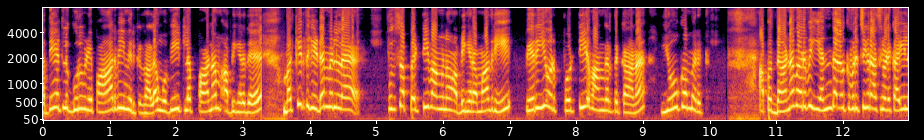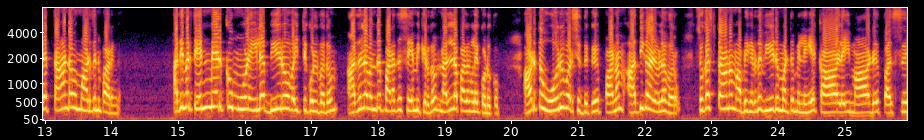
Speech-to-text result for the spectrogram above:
அதே இடத்துல குருவுடைய பார்வையும் இருக்கிறதுனால உங்க வீட்டுல பணம் அப்படிங்கிறது வைக்கிறதுக்கு இடம் இல்ல புதுசா பெட்டி வாங்கணும் அப்படிங்கிற மாதிரி பெரிய ஒரு பொட்டியை வாங்குறதுக்கான யோகம் இருக்கு. அப்ப தனவரவு எந்த அளவுக்கு விருச்சிக ராசியோட கையில தாண்டவம் ஆடுதுன்னு பாருங்க. அதே மாதிரி தென்மேற்கு மூலையில பீரோ வைத்துக் கொள்வதும் அதுல வந்து பணத்தை சேமிக்கிறதும் நல்ல பலன்களை கொடுக்கும். அடுத்த ஒரு வருஷத்துக்கு பணம் அதிக அளவுல வரும். சுகஸ்தானம் அப்படிங்கிறது வீடு மட்டும் இல்லைங்க. காளை மாடு பசு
